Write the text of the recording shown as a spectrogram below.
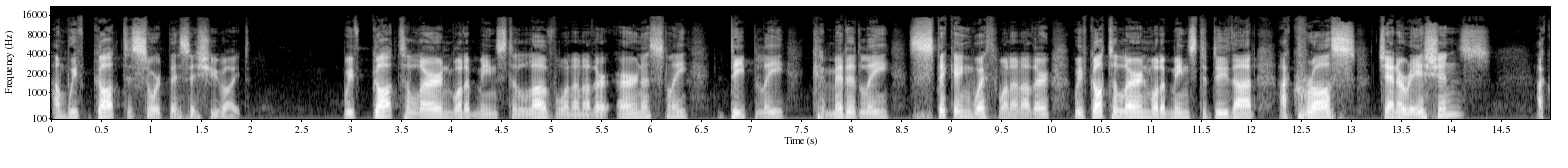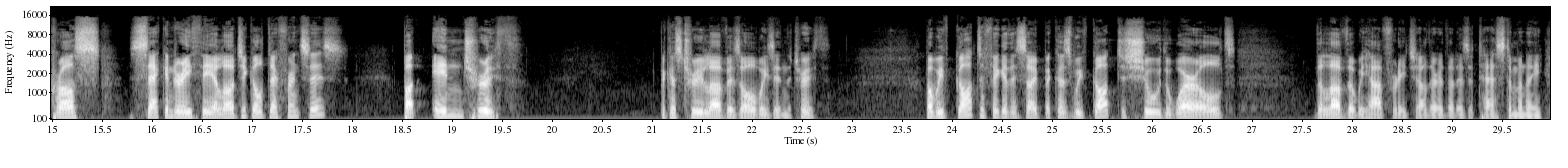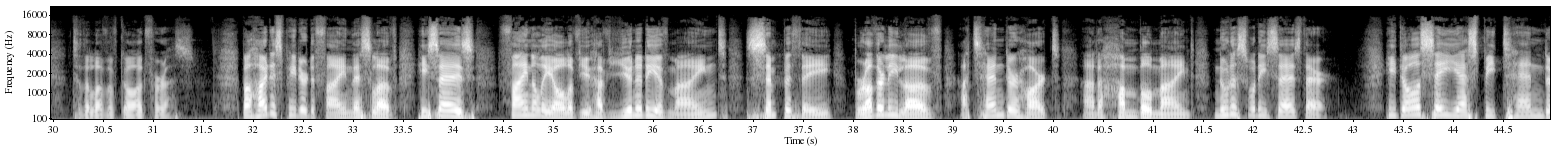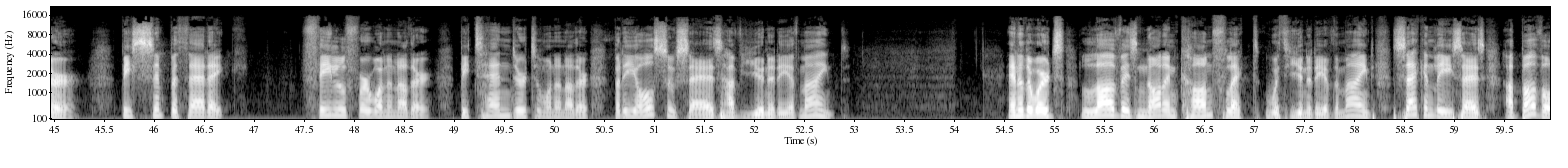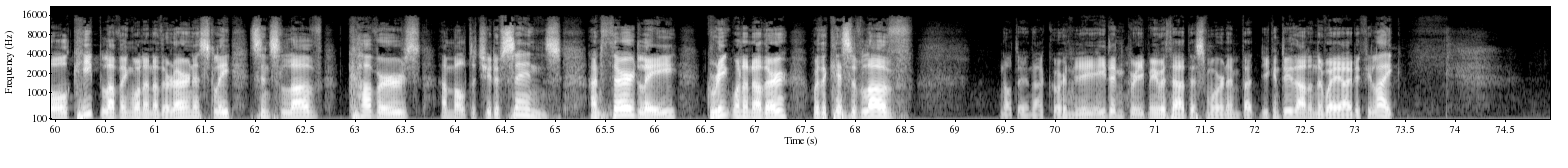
And we've got to sort this issue out. We've got to learn what it means to love one another earnestly, deeply, committedly, sticking with one another. We've got to learn what it means to do that across generations, across secondary theological differences, but in truth. Because true love is always in the truth. But we've got to figure this out because we've got to show the world the love that we have for each other that is a testimony to the love of God for us. But how does Peter define this love? He says, Finally, all of you have unity of mind, sympathy, brotherly love, a tender heart, and a humble mind. Notice what he says there. He does say, Yes, be tender, be sympathetic, feel for one another, be tender to one another. But he also says, Have unity of mind. In other words, love is not in conflict with unity of the mind. Secondly, he says, above all, keep loving one another earnestly, since love covers a multitude of sins. And thirdly, greet one another with a kiss of love. Not doing that, Gordon. He didn't greet me with that this morning, but you can do that on the way out if you like.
